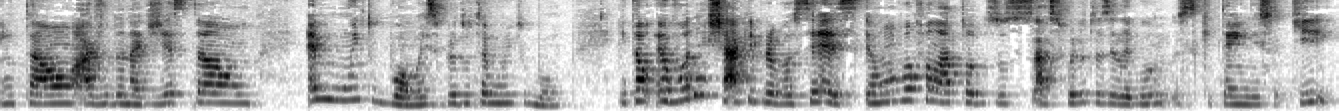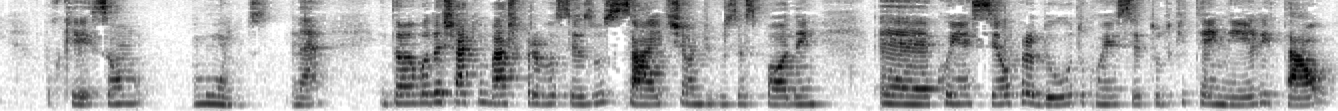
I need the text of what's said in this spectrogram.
Então, ajuda na digestão. É muito bom, esse produto é muito bom. Então, eu vou deixar aqui para vocês, eu não vou falar todas as frutas e legumes que tem nisso aqui, porque são muitos, né? Então eu vou deixar aqui embaixo para vocês o site onde vocês podem é, conhecer o produto, conhecer tudo que tem nele e tal.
